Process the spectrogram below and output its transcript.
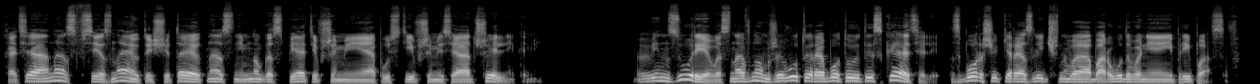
хотя о нас все знают и считают нас немного спятившими и опустившимися отшельниками. В Винзуре в основном живут и работают искатели, сборщики различного оборудования и припасов.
